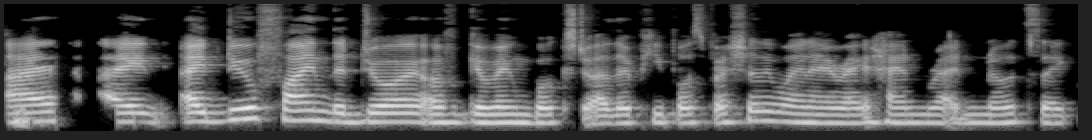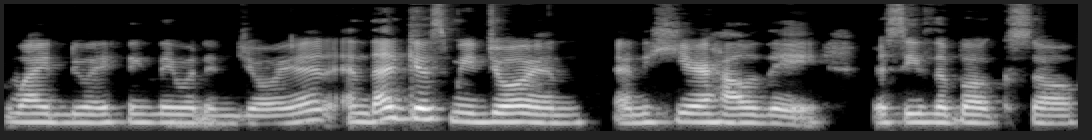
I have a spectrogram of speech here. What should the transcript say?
I, I I do find the joy of giving books to other people, especially when I write handwritten notes. Like, why do I think they would enjoy it? And that gives me joy and and hear how they receive the book. So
